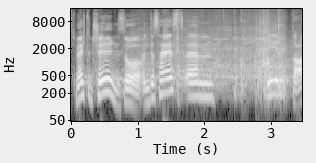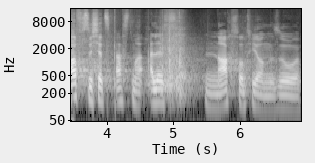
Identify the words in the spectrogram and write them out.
Ich möchte chillen, so. Und das heißt, ähm, dem darf sich jetzt erstmal alles nachsortieren, so.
